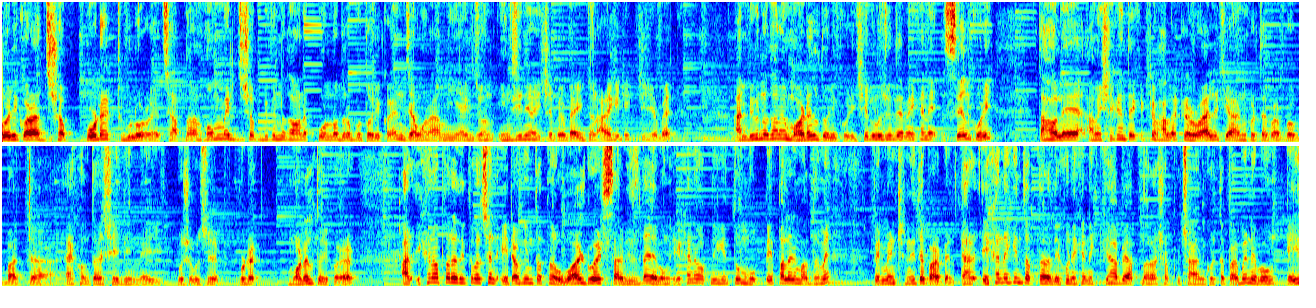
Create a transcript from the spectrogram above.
তৈরি করা যেসব প্রোডাক্টগুলো রয়েছে, আপনার হোমমেড যেসব বিভিন্ন ধরনের পণ্যদ্রব্য তৈরি করেন, যেমন আমি একজন ইঞ্জিনিয়ার হিসেবে বা একজন আর্কিটেক্ট হিসেবে, আমি বিভিন্ন ধরনের মডেল তৈরি করি, সেগুলো যদি আমি এখানে সেল করি তাহলে আমি সেখান থেকে একটা ভালো একটা রয়্যালিটি আর্ন করতে পারব বাট এখন তার সেই দিন নেই বসে বসে প্রোডাক্ট মডেল তৈরি করার। আর এখানে আপনারা দেখতে পাচ্ছেন, এটাও কিন্তু আপনার ওয়ার্ল্ড ওয়াইড সার্ভিস দেয় এবং এখানেও আপনি কিন্তু পেপালের মাধ্যমে পেমেন্ট নিতে পারবেন। আর এখানে কিন্তু আপনারা দেখুন, এখানে কীভাবে আপনারা সব কিছু আর্ন করতে পারবেন এবং এই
